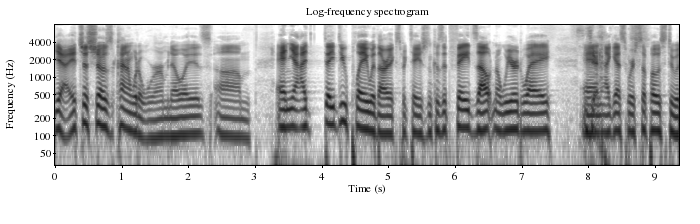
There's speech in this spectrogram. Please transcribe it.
yeah. It just shows kind of what a worm Noah is. Um, and yeah, I, they do play with our expectations because it fades out in a weird way. And Yeah. I guess we're supposed to.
